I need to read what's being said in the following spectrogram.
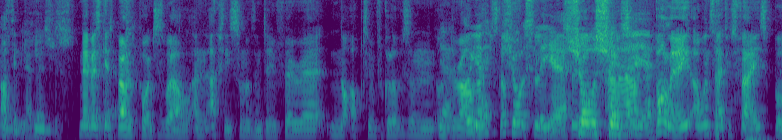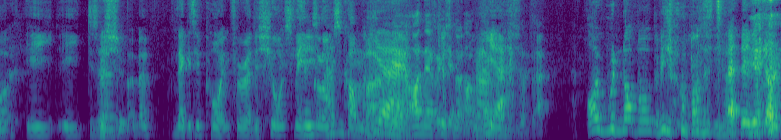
I think he- Neves was. Neves gets bonus points as well, and actually some of them do for uh, not opting for gloves and Yeah. Under Oh yeah, stuff. short sleeves. Yeah. Short- short sleeve. yeah. Boly, I wouldn't say it to his face, but he he deserves a, a negative point for uh, the short sleeve These- gloves and- combo. yeah. Yeah, I never Just get. not I on never that. Yeah. that. I would not want to be the one to tell him. Yeah. Go,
